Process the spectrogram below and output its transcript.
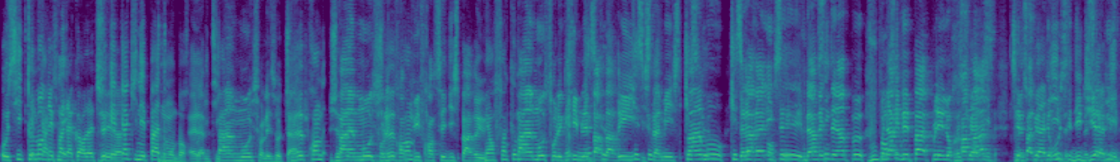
aussi de monde quelqu'un qui n'est- d'accord de là-dessus. hein. quelqu'un qui n'est pas de mon bord Elle a politique. pas un mot sur les Je otages. veux prendre. Je pas veux- un mot sur les veux prendre- 38 Français disparus. Mais enfin, comment Pas un mot sur les crimes, les barbaries que islamistes. Pas un mot. C'est la vous réalité. pensez Mais pensez- arrêtez un peu. vous n'arrivez pas à appeler le Monsieur Hamas. C'est pas des terroristes, c'est des djihadistes.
